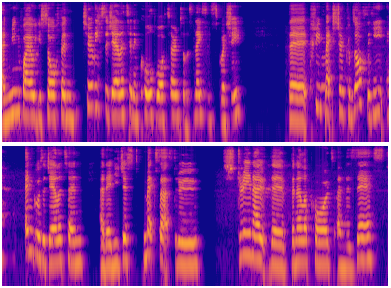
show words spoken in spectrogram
And meanwhile, you soften two leaves of gelatin in cold water until it's nice and squishy. The cream mixture comes off the heat, in goes the gelatin, and then you just mix that through, strain out the vanilla pods and the zest,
